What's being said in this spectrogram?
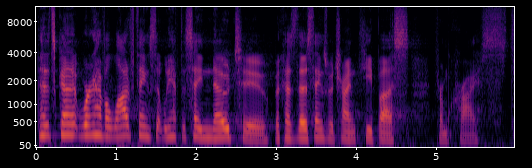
that it's gonna, we're going to have a lot of things that we have to say no to because those things would try and keep us from Christ,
